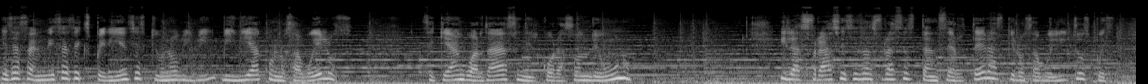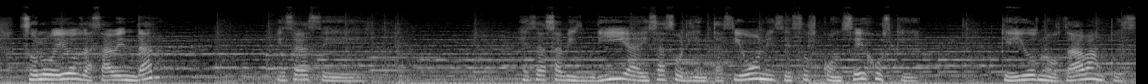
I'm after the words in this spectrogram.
esas, esas experiencias que uno vivía con los abuelos se quedan guardadas en el corazón de uno y las frases, esas frases tan certeras que los abuelitos pues solo ellos las saben dar, esas, eh, esa sabiduría, esas orientaciones, esos consejos que, que ellos nos daban pues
